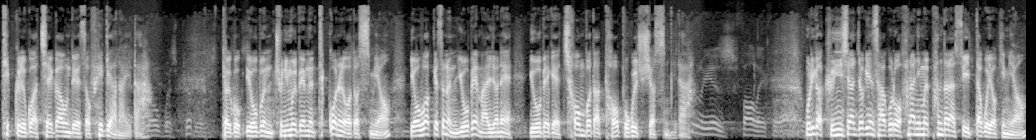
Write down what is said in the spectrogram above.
티끌과 제 가운데에서 회개하나이다. 결국 욥은 주님을 뵙는 특권을 얻었으며 여호와께서는 욥의 말년에 욥에게 처음보다 더 복을 주셨습니다. 우리가 근시안적인 사고로 하나님을 판단할 수 있다고 여기며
